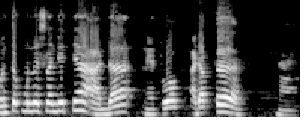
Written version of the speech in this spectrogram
Untuk menu selanjutnya ada network adapter. Nah,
